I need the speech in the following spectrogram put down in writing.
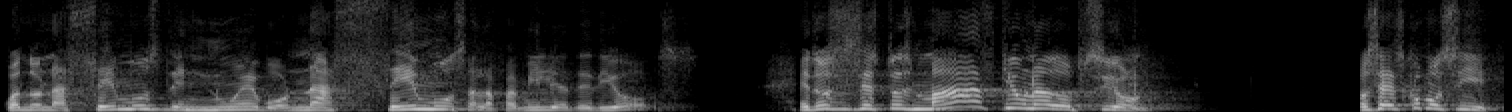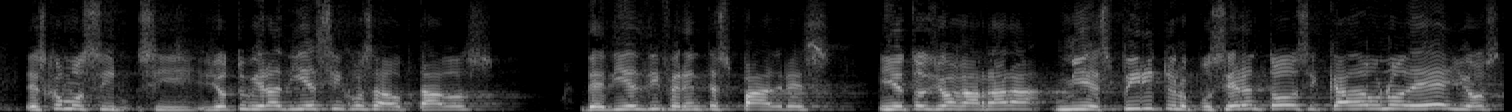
Cuando nacemos de nuevo, nacemos a la familia de Dios. Entonces esto es más que una adopción. O sea, es como si, es como si, si yo tuviera 10 hijos adoptados de 10 diferentes padres y entonces yo agarrara mi espíritu y lo pusiera en todos y cada uno de ellos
